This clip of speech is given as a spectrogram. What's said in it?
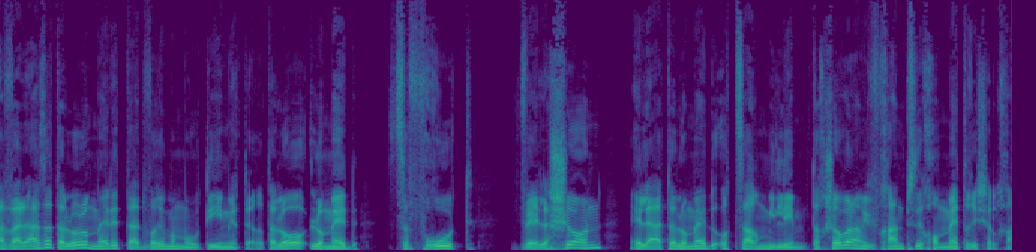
אבל אז אתה לא לומד את הדברים המהותיים יותר, אתה לא לומד ספרות ולשון, אלא אתה לומד אוצר מילים. תחשוב על המבחן פסיכומטרי שלך.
